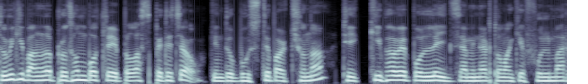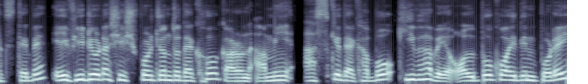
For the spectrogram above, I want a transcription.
তুমি কি বাংলা প্রথম পত্রে প্লাস পেতে চাও? কিন্তু বুঝতে পারছ না ঠিক কীভাবে পড়লে এক্সামিনার তোমাকে ফুল মার্কস দেবে? এই ভিডিওটা শেষ পর্যন্ত দেখো, কারণ আমি আজকে দেখাবো কীভাবে অল্প কয়েকদিন পরেই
